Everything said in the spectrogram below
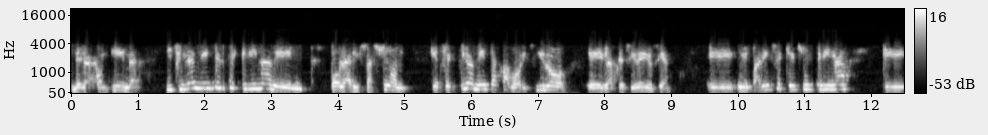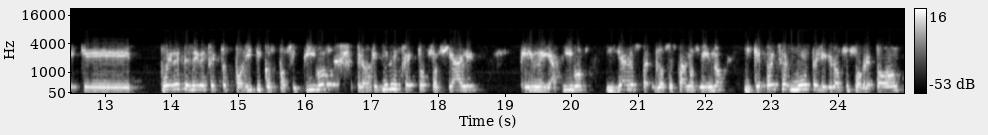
de la contienda. Y finalmente este clima de polarización que efectivamente ha favorecido eh, la presidencia, eh, me parece que es un clima que, que puede tener efectos políticos positivos, pero que tiene efectos sociales negativos y ya los, los estamos viendo y que pueden ser muy peligrosos sobre todo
